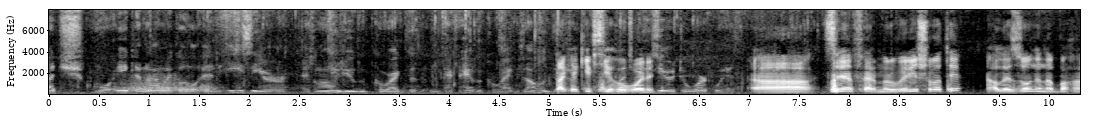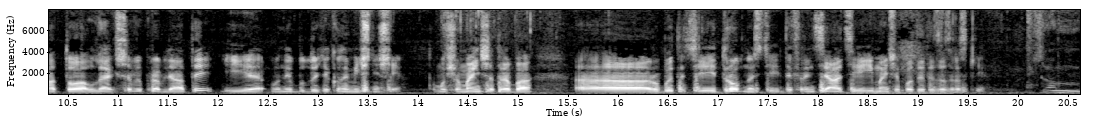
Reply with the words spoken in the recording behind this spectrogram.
much more economical and easier as long as you correct the, have the correct zone. Так, як і всі говорять. А, Це фермеру вирішувати, але зони набагато легше виправляти і вони будуть економічніші, тому що менше треба е, робити цієї дробності, і диференціації і менше платити за зразки. Some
